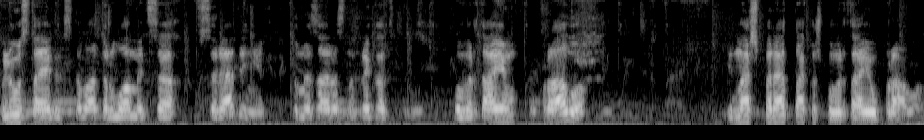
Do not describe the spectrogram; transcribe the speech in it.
Плюс, так як екскаватор ломиться всередині, то ми зараз, наприклад, повертаємо вправо, і наш перед також повертає вправо.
